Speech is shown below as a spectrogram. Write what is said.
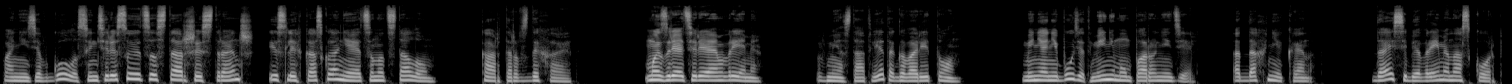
Понизив голос, интересуется старший Стрэндж и слегка склоняется над столом. Картер вздыхает. «Мы зря теряем время», — вместо ответа говорит он. «Меня не будет минимум пару недель. Отдохни, Кеннет. Дай себе время на скорбь.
